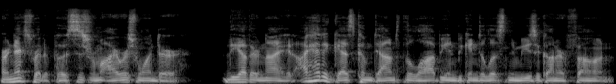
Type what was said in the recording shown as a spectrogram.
Our next Reddit post is from Irish Wonder. The other night, I had a guest come down to the lobby and begin to listen to music on her phone.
